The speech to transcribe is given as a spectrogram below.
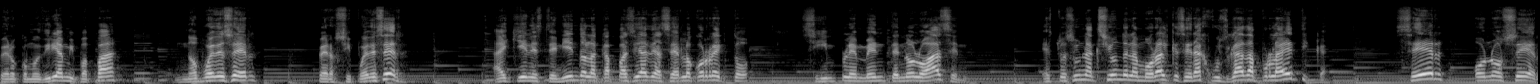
Pero como diría mi papá, no puede ser, pero sí puede ser. Hay quienes teniendo la capacidad de hacer lo correcto, simplemente no lo hacen. Esto es una acción de la moral que será juzgada por la ética. Ser o no ser,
